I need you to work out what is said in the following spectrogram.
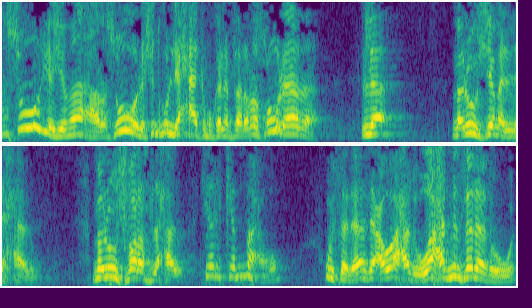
رسول يا جماعة رسول شو تقول لي حاكم وكلام فارغ؟ رسول هذا. لا ملوش جمل لحاله ملوش فرس لحاله. يركب معهم وثلاثة على واحد وواحد من ثلاثة هو.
